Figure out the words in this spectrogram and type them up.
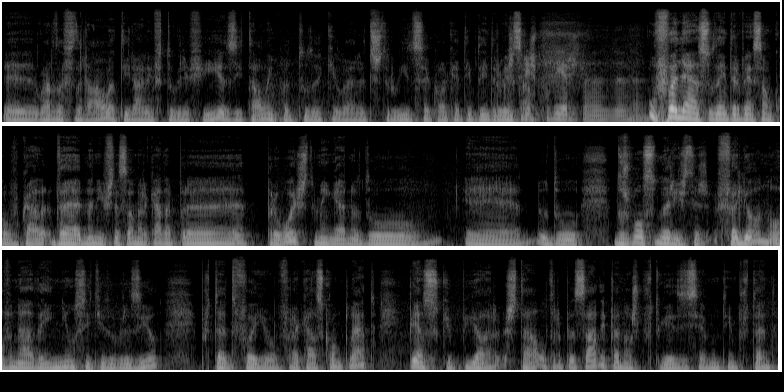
uh, Guarda Federal a tirarem fotografias e tal, enquanto tudo aquilo era destruído sem qualquer tipo de intervenção. Os três poderes da, da... O falhanço da intervenção convocada, da manifestação marcada para, para hoje, se não me engano, do eh, do, dos bolsonaristas falhou, não houve nada em nenhum sítio do Brasil, portanto foi um fracasso completo. Penso que o pior está ultrapassado e para nós portugueses isso é muito importante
